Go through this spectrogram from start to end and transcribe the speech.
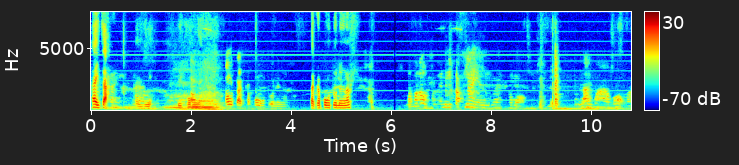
ใช่จ้ะอ่าเนี่ยที่กลมเนี่ยเอาตัดกระโปรงตัวหนึงอะตัดกระโปรงตัวหนึ่งนะแล้วก็เอาอันนี้ซับในอันนี้ด้วยเขาบอกร้านป้าเขาบอกว่า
